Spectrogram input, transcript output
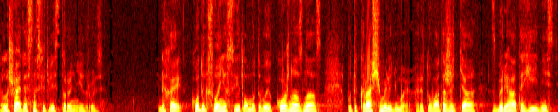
Лишайтесь на світлій стороні, друзі. І нехай кодекс воїнів світла мотивує кожного з нас бути кращими людьми, рятувати життя, зберігати гідність,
